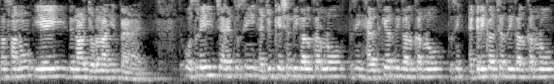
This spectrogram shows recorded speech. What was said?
ਤਾਂ ਸਾਨੂੰ AI ਦੇ ਨਾਲ ਜੁੜਨਾ ਹੀ ਪੈਣਾ ਹੈ। ਤੇ ਉਸ ਲਈ ਚਾਹੇ ਤੁਸੀਂ ਐਜੂਕੇਸ਼ਨ ਦੀ ਗੱਲ ਕਰ ਲਓ, ਤੁਸੀਂ ਹੈਲਥ ਕੇਅਰ ਦੀ ਗੱਲ ਕਰ ਲਓ, ਤੁਸੀਂ ਐਗਰੀਕਲਚਰ ਦੀ ਗੱਲ ਕਰ ਲਓ,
